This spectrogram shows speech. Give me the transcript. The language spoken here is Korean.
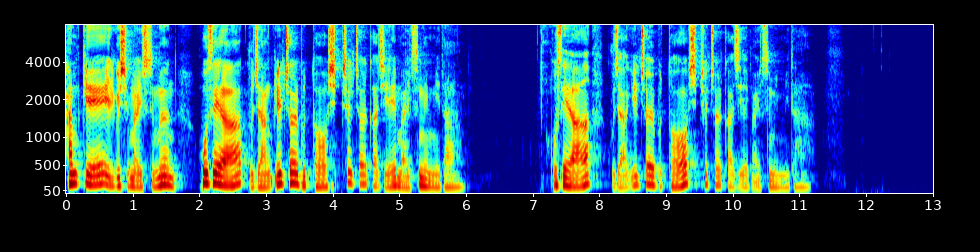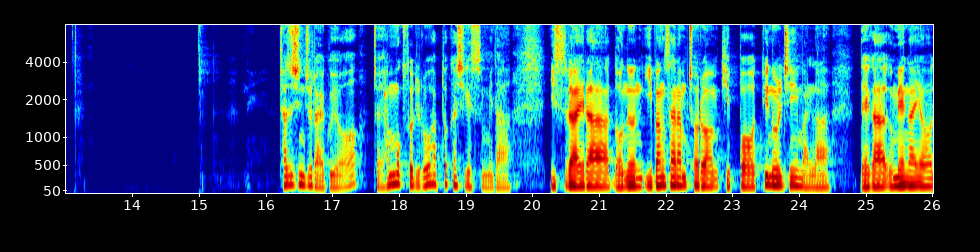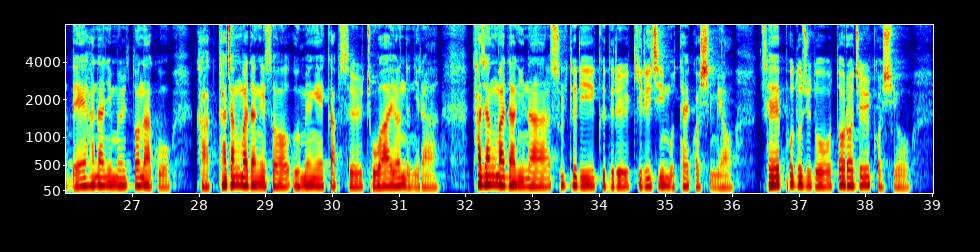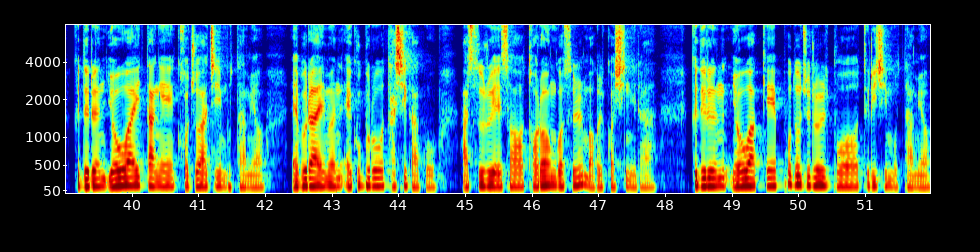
함께 읽으실 말씀은 호세아 9장 1절부터 17절까지의 말씀입니다. 호세아 9장 1절부터 17절까지의 말씀입니다. 네, 찾으신 줄 알고요. 저희 한 목소리로 합독하시겠습니다. 이스라엘아, 너는 이방 사람처럼 기뻐 뛰놀지 말라. 내가 음행하여 내 하나님을 떠나고 각 타작마당에서 음행의 값을 좋아하였느니라. 타작마당이나 술틀이 그들을 기르지 못할 것이며 새 포도주도 떨어질 것이요. 그들은 여호와의 땅에 거주하지 못하며 에브라임은 애굽으로 다시 가고 아수르에서 더러운 것을 먹을 것이니라. 그들은 여호와께 포도주를 부어 드리지 못하며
